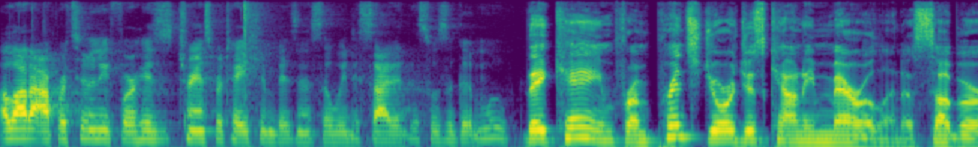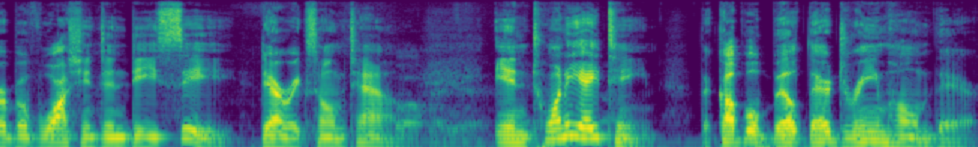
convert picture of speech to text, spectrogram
a lot of opportunity for his transportation business so we decided this was a good move. They came from prince george's county maryland a suburb of washington d.c derrick's hometown. In 2018 the couple built their dream home there.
